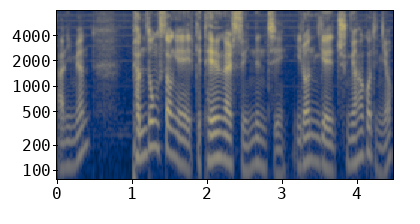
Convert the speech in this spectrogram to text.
아니면 변동성에 이렇게 대응할 수 있는지, 이런 게 중요하거든요.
